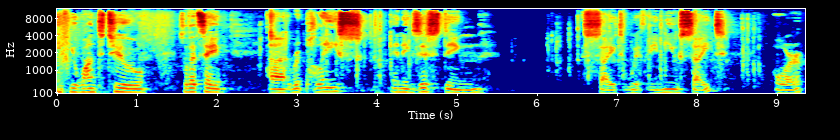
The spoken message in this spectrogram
If you want to, so let's say, uh, replace an existing site with a new site, or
